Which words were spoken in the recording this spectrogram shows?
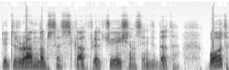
due to random statistical fluctuations in the data. Both,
